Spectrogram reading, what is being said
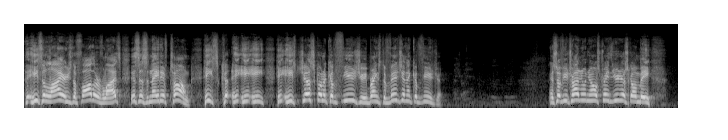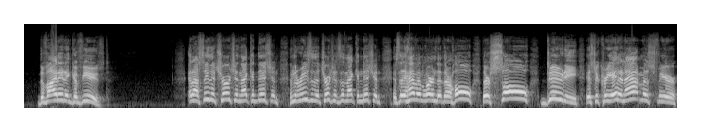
He's a liar. He's the father of lies. It's his native tongue. He's, he, he, he, he's just going to confuse you. He brings division and confusion. And so if you try to do it in your own strength, you're just going to be divided and confused. And I see the church in that condition. And the reason the church is in that condition is they haven't learned that their whole, their sole duty is to create an atmosphere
